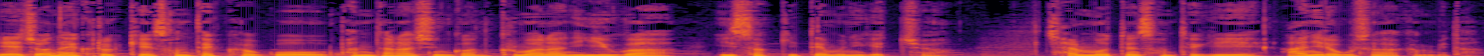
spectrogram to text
예전에 그렇게 선택하고 판단하신 건 그만한 이유가 있었기 때문이겠죠. 잘못된 선택이 아니라고 생각합니다.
